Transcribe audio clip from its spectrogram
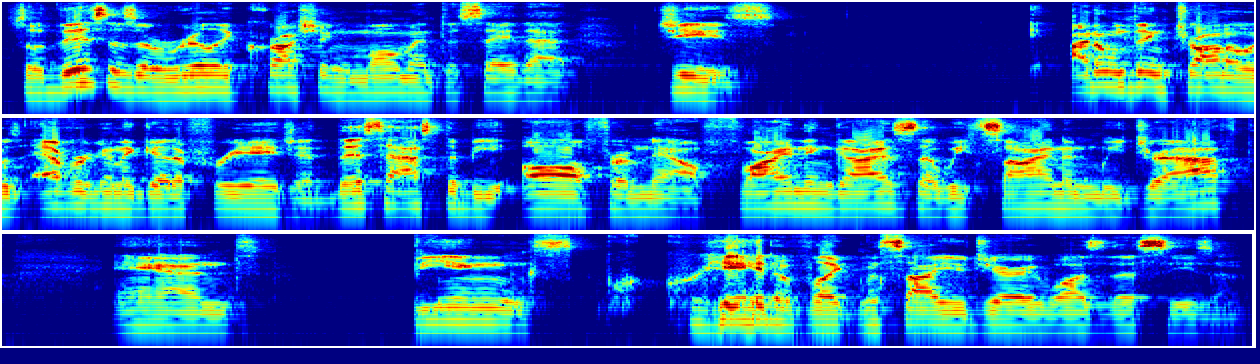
So this is a really crushing moment to say that, geez, I don't think Toronto is ever going to get a free agent. This has to be all from now. Finding guys that we sign and we draft, and being creative like Masai Ujiri was this season.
